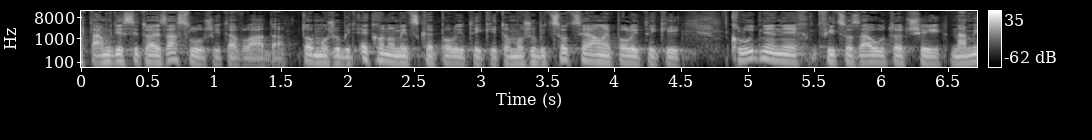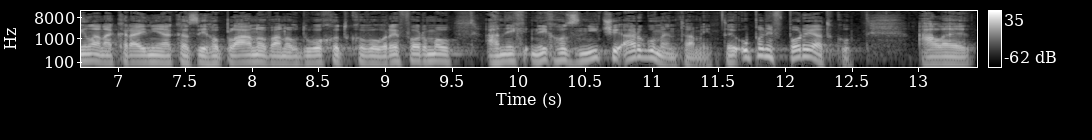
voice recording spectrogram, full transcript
a tam, kde si to aj zaslúži tá vláda. To môžu byť ekonomické politiky, to môžu byť sociálne politiky. Kľudne nech Fico zautočí na Milana Krajniaka s jeho plánovanou dôchodkovou reformou a nech, nech ho zničí argumentami. To je úplne v poriadku. Ale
